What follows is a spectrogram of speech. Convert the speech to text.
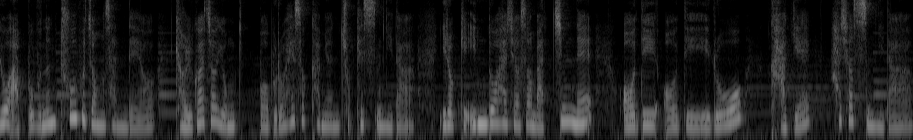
요 앞부분은 to 부정사인데요. 결과적 용법으로 해석하면 좋겠습니다. 이렇게 인도하셔서 마침내 어디 어디로 가게 하셨습니다.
